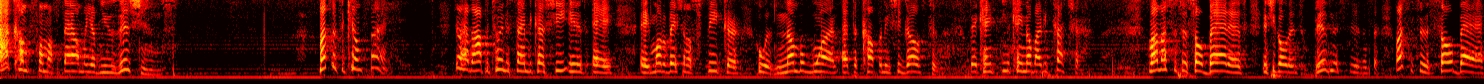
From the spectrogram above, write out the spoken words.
I come from a family of musicians. My sister Kim sang. She don't have the opportunity to sing because she is a, a motivational speaker who is number one at the company she goes to. They can't, can't nobody touch her. My, my sister is so bad as, as she goes into businesses and stuff. My sister is so bad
